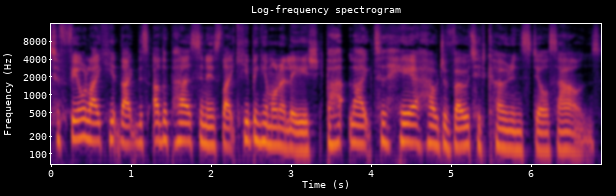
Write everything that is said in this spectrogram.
To feel like he, like this other person is like keeping him on a leash, but like to hear how devoted Conan still sounds,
